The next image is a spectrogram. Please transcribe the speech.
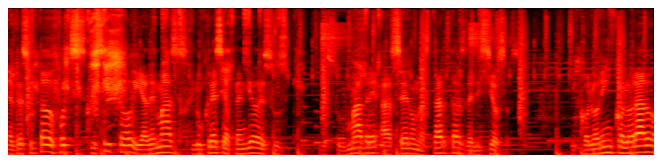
El resultado fue exquisito y además Lucrecia aprendió de, sus, de su madre a hacer unas tartas deliciosas. Y colorín colorado,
